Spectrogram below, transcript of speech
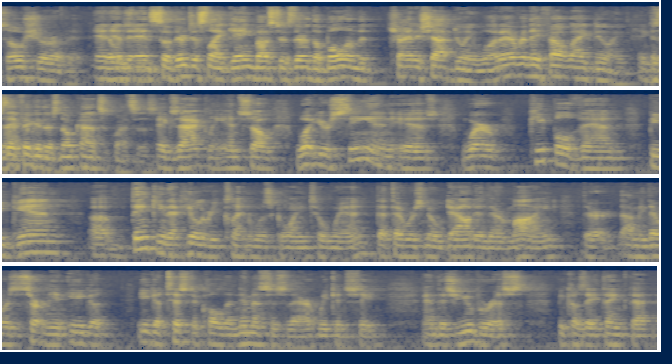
So sure of it. And, and, and, so they're just like gangbusters. They're the bull in the china shop doing whatever they felt like doing because exactly. they figure there's no consequences. Exactly. And so what you're seeing is where people then begin uh, thinking that Hillary Clinton was going to win, that there was no doubt in their mind. There, I mean, there was certainly an ego, egotistical nemesis there we can see, and this hubris because they think that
